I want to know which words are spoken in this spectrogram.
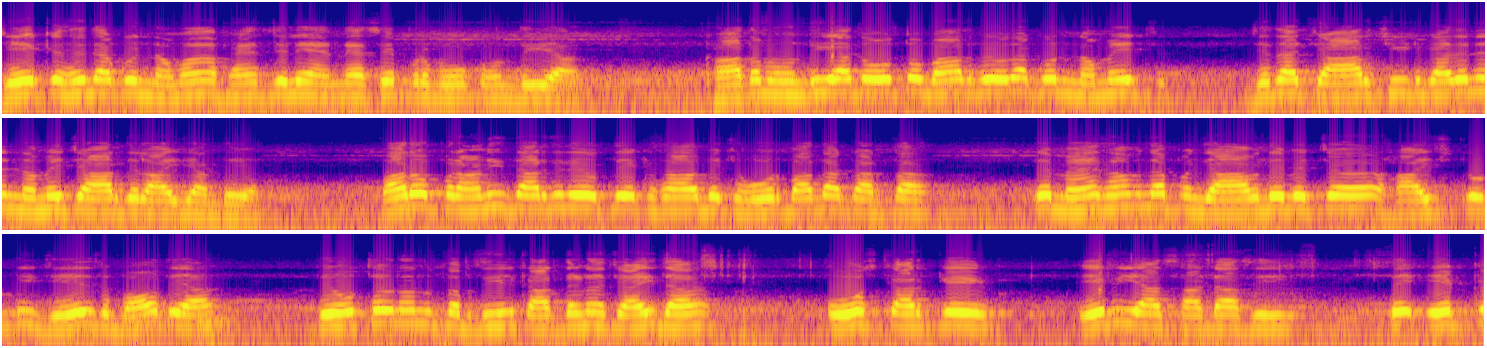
ਜੇ ਕਿਸੇ ਦਾ ਕੋਈ ਨਵਾਂ ਅਫੈਂਸ ਜਿਹੜੇ ਐਨਐਸਏ ਪ੍ਰਵੋਕ ਹੁੰਦੀ ਆ, ਖਤਮ ਹੁੰਦੀ ਆ, ਤਾਂ ਉਸ ਤੋਂ ਬਾਅਦ ਫਿਰ ਉਹਦਾ ਕੋਈ ਨਵੇਂ ਜਿਹਦਾ ਚਾਰਜ ਸ਼ੀਟ ਕਹਿੰਦੇ ਨੇ, ਨਵੇਂ ਚਾਰਜ ਲਾਏ ਜਾਂਦੇ ਆ। ਪਰ ਉਹ ਪੁਰਾਣੀ ਦਰਜ ਦੇ ਉੱਤੇ ਇੱਕ ਸਾਲ ਵਿੱਚ ਹੋਰ ਵਾਧਾ ਕਰਤਾ ਤੇ ਮੈਂ ਸਮਝਦਾ ਪੰਜਾਬ ਦੇ ਵਿੱਚ ਹਾਈ ਸਿਕਿਉਰਿਟੀ ਜੇਲ੍ਹ ਬਹੁਤ ਆ ਤੇ ਉੱਥੇ ਉਹਨਾਂ ਨੂੰ ਤਬਦੀਲ ਕਰ ਦੇਣਾ ਚਾਹੀਦਾ। ਉਸ ਕਰਕੇ ਇਹ ਵੀ ਅੱਜ ਸਾਡਾ ਸੀ ਤੇ ਇੱਕ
